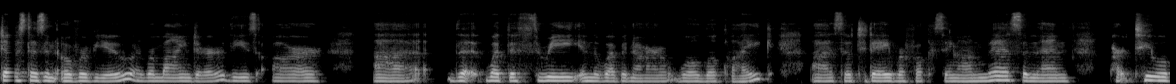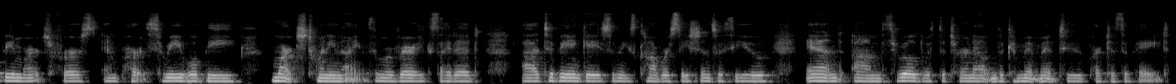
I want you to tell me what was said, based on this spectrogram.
just as an overview, a reminder, these are uh, the what the three in the webinar will look like. Uh, so today we're focusing on this, and then part two will be March 1st, and part three will be March 29th. And we're very excited uh, to be engaged in these conversations with you and um, thrilled with the turnout and the commitment to participate.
